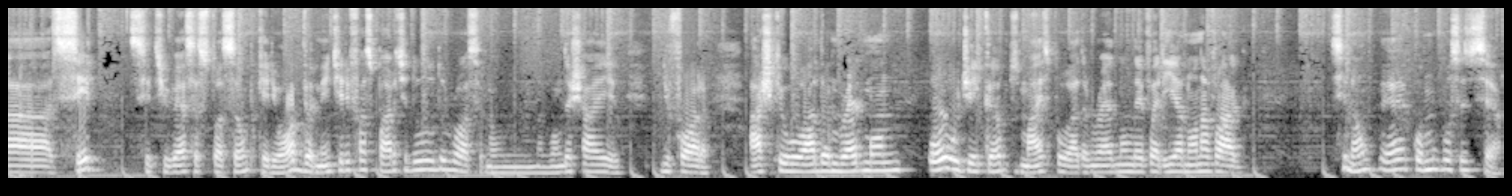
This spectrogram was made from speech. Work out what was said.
uh, se, se tiver essa situação, porque ele obviamente ele faz parte do, do roster, não, não vão deixar ele de fora. Acho que o Adam Redmond ou o Jay Campos, mais pro Adam Redmond, levaria a nona vaga. Se não, é como vocês disseram.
